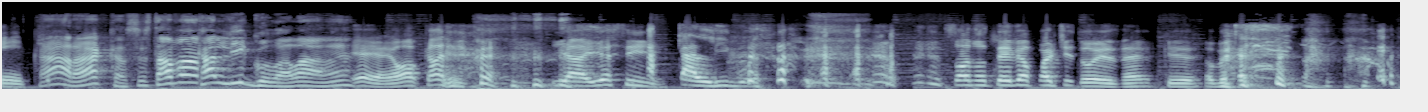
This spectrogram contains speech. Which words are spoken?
quente. Caraca, você estava Calígula lá, né? É, uma cara. e aí, assim, Calígula. só não teve a parte 2, né? Porque.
